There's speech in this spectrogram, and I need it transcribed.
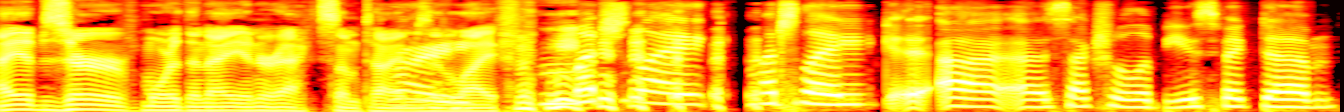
I observe more than I interact sometimes in life. much like much like uh, a sexual abuse victim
